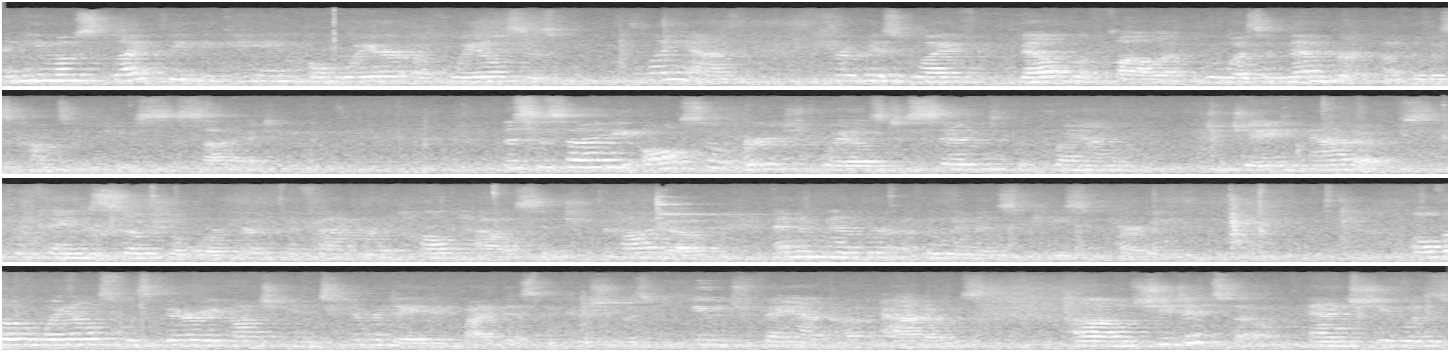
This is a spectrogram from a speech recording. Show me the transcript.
and he most likely became aware of Wales's plan through his wife, Belle La who was a member of the Wisconsin Peace Society. The society also urged Wales to send the plan to Jane Addams, the famous social worker, the founder of Hull House in Chicago, and a member of the Women's Peace Party. Although Wales was very much intimidated by this because she was a huge fan of Addams, um, she did so, and she was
